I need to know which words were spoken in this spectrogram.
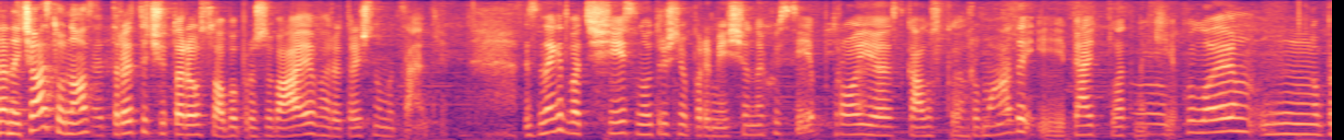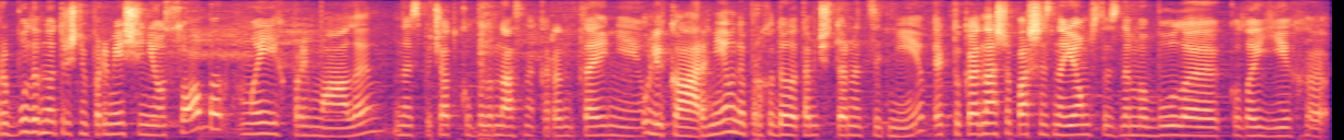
даний час у нас 34 особи проживає в геріатричному центрі. З них 26 внутрішньопереміщених осіб, троє з Калузької громади і 5 платників. Коли прибули внутрішньопереміщені особи, ми їх приймали. Вони спочатку були в нас на карантині у лікарні. Вони проходили там 14 днів. Як кажуть, наше перше знайомство з ними було, коли їх е,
